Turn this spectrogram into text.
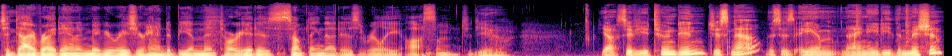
to dive right in and maybe raise your hand to be a mentor. It is something that is really awesome to do. Yeah. Yeah, so if you tuned in just now, this is AM 980 The Mission.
